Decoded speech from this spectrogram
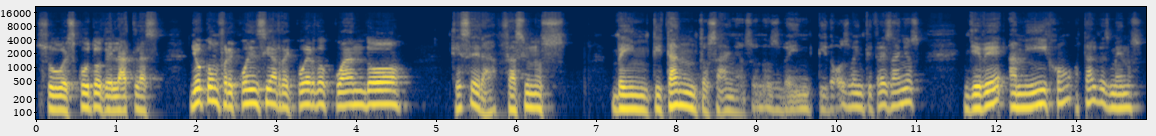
su escudo del Atlas. Yo con frecuencia recuerdo cuando, ¿qué será? hace unos veintitantos años, unos veintidós, veintitrés años, llevé a mi hijo, o tal vez menos,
